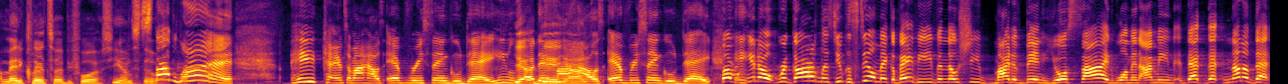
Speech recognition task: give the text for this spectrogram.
I made it clear to her before. She understood. Stop lying. He came to my house every single day. He lived Yeah, I at did, my Yana. house every single day. But He- you know, regardless, you could still make a baby, even though she might have been your side woman. I mean, that that none of that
